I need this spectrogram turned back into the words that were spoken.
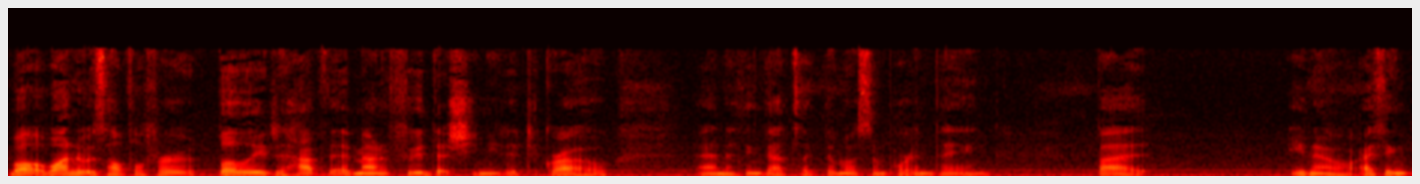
Well, one, it was helpful for Lily to have the amount of food that she needed to grow, and I think that's like the most important thing. But, you know, I think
